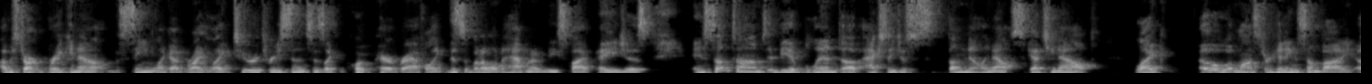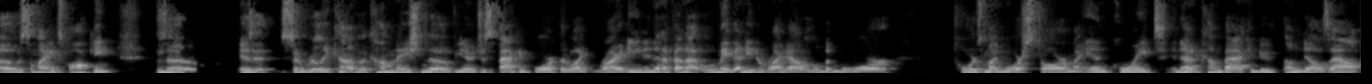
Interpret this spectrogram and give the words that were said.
I would start breaking out the scene. Like I'd write like two or three sentences, like a quote paragraph, like this is what I want to happen over these five pages. And sometimes it'd be a blend of actually just thumbnailing out, sketching out, like, oh, a monster hitting somebody, oh, somebody talking. Mm-hmm. So is it so really kind of a combination of you know just back and forth of like writing. And then i found out well maybe i need to write out a little bit more towards my north star my end point and then i'd come back and do thumbnails out.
